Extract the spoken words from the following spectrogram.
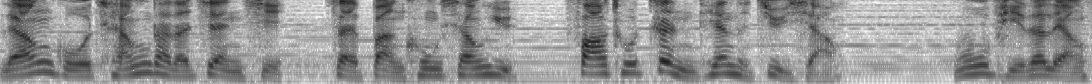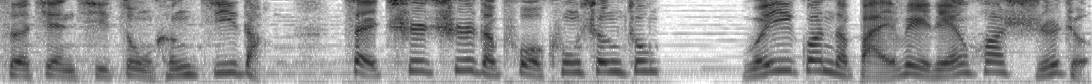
两股强大的剑气在半空相遇，发出震天的巨响。乌匹的两色剑气纵横激荡，在嗤嗤的破空声中，围观的百位莲花使者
